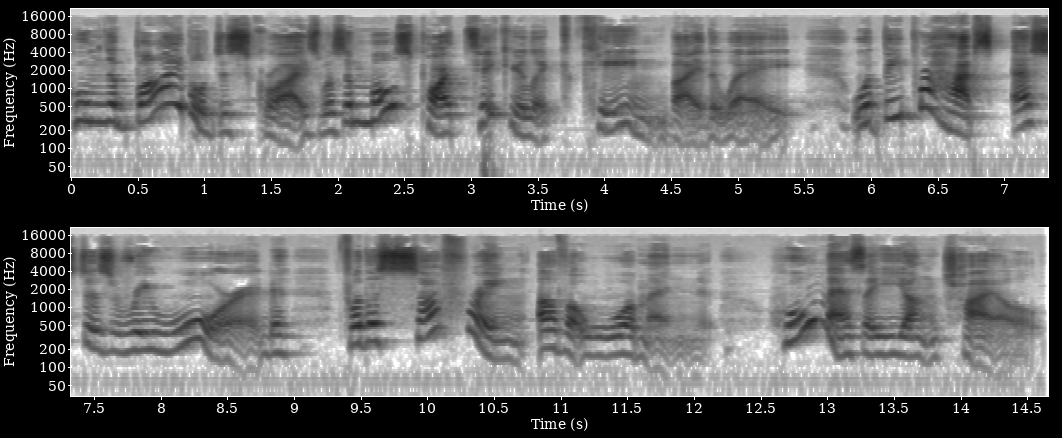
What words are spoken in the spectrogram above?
whom the Bible describes was a most particular king, by the way, would be perhaps Esther's reward for the suffering of a woman whom, as a young child,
